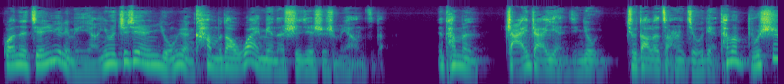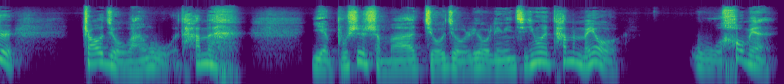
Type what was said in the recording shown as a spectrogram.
关在监狱里面一样，因为这些人永远看不到外面的世界是什么样子的，那他们眨一眨眼睛就就到了早上九点，他们不是朝九晚五，他们 也不是什么九九六零零七，因为他们没有五后面。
